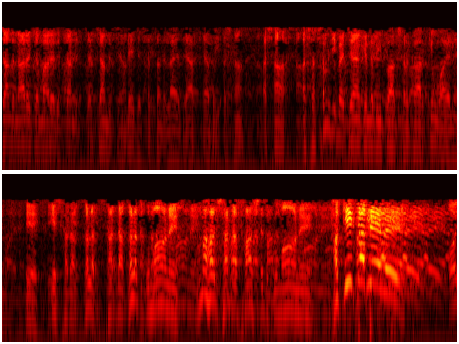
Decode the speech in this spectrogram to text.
چند نعرے چ مارے چند چند جھنڈے چھتاں لائے تے آخیا بھائی اساں اساں اساں سمجھی بیٹھے ہیں کہ نبی پاک سرکار کیوں آئے نے؟ اے ساڈا غلط ساڈا غلط گمان ہے، محض ساڈا فاسد گمان ہے۔ حقیقت ہے اور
